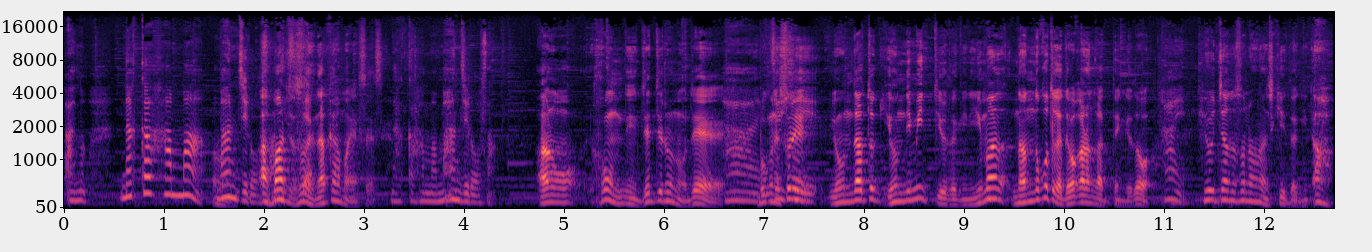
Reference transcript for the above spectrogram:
あの中浜万次郎さん、あ万次郎そうです中浜万次郎さん。あの本に出てるので、はい僕ねそれ読んだ時読んでみっていう時に今何のことかってわからんかったんやけどはい。ひよちゃんのその話聞いた時にあ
